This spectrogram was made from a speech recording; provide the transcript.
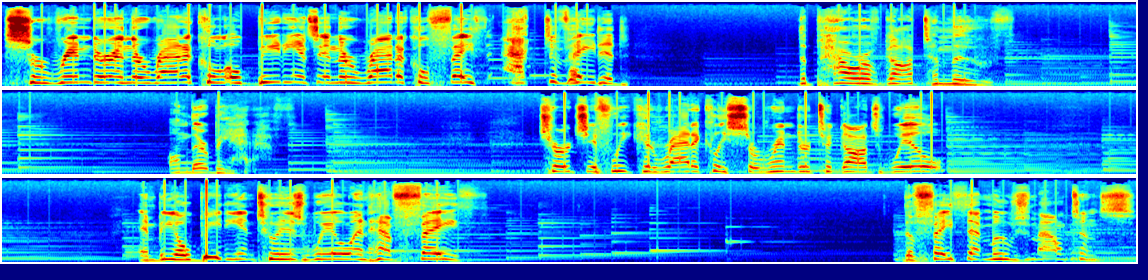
surrender and their radical obedience and their radical faith activated the power of God to move on their behalf. Church, if we could radically surrender to God's will and be obedient to His will and have faith, the faith that moves mountains.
